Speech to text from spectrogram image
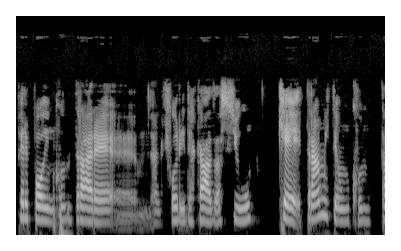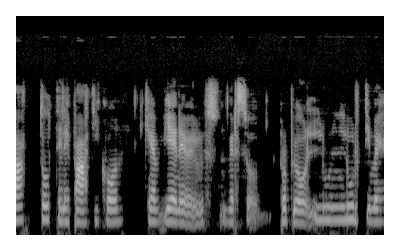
per poi incontrare eh, fuori da casa Sue che tramite un contatto telepatico che avviene verso proprio eh, gli ultimi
